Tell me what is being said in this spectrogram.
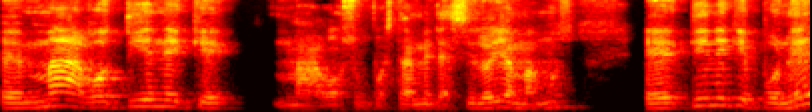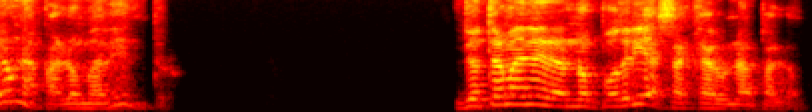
eh, mago tiene que, mago supuestamente así lo llamamos, eh, tiene que poner una paloma dentro. De otra manera no podría sacar una paloma.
